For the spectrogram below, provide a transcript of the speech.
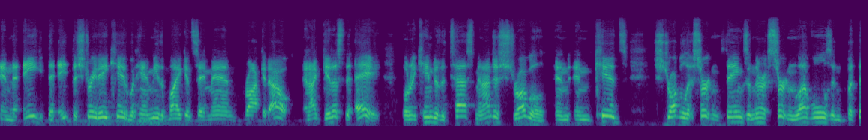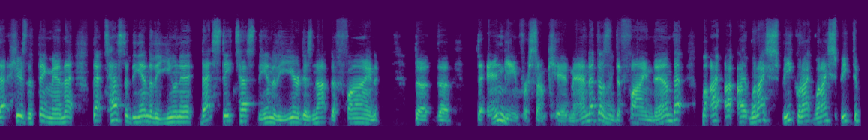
and the A, the A, the straight A kid would hand me the mic and say, man, rock it out. And I'd get us the A. But when it came to the test, man, I just struggled and, and kids struggle at certain things and they're at certain levels. And, but that, here's the thing, man, that, that test at the end of the unit, that state test at the end of the year does not define the, the, the end game for some kid, man. That doesn't define them. That, but I, I, when I speak, when I, when I speak to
